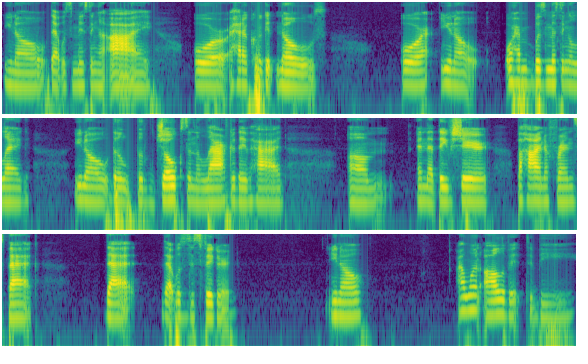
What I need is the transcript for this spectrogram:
you know, that was missing an eye or had a crooked nose or, you know, or was missing a leg. You know the the jokes and the laughter they've had um and that they've shared behind a friend's back that that was disfigured you know? I want all of it to be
